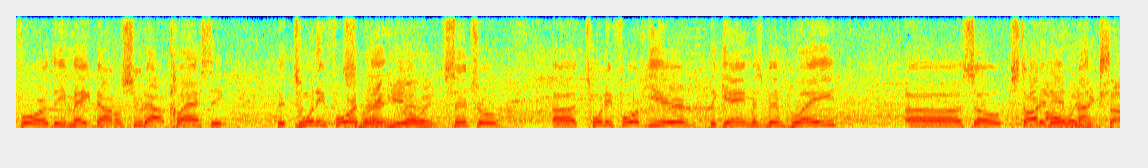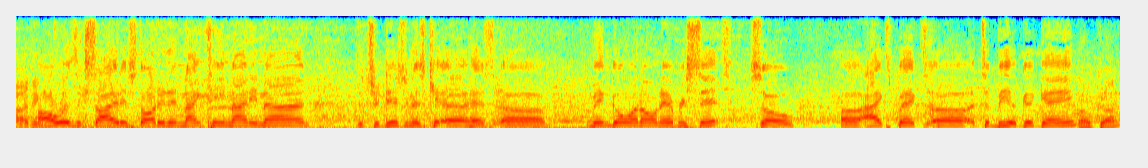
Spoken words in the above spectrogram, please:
for the McDonald's Shootout Classic, the 24th Spring Central, uh, 24th year the game has been played. Uh, so started in Always ni- exciting. Always excited. Started in 1999. The tradition has uh, has uh, been going on ever since. So uh, I expect uh, to be a good game. Okay.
